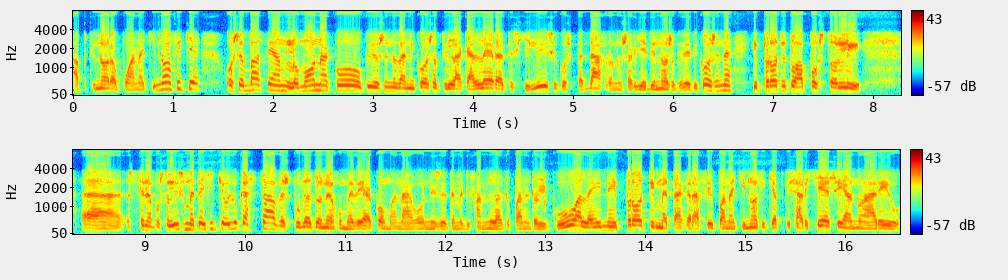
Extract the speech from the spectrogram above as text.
από την ώρα που ανακοινώθηκε ο Σεμπάστιαν Λομόνακο, ο οποίος είναι δανεικός από τη Λακαλέρα της Χιλής, 25χρονος Αργεντινός επιθετικός, είναι η πρώτη του αποστολή. Ε, στην αποστολή συμμετέχει και ο Λούκας Τσάβες που δεν τον έχουμε δει ακόμα να αγωνίζεται με τη φανέλα του Πανετολικού, αλλά είναι η πρώτη μεταγραφή που ανακοινώθηκε από τις αρχές Ιανουαρίου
